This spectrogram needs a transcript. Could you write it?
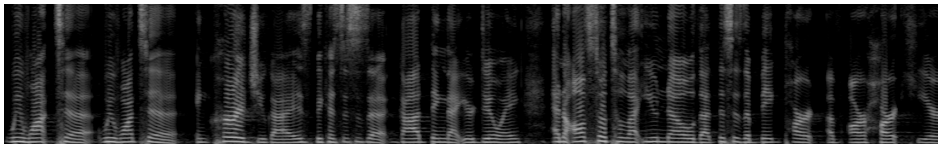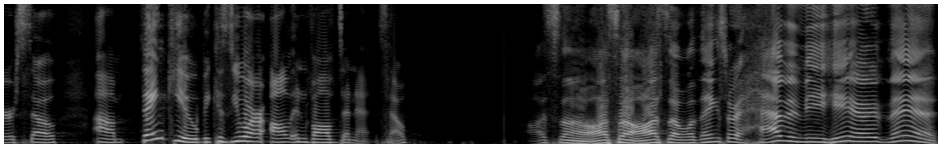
we want to we want to encourage you guys because this is a God thing that you're doing, and also to let you know that this is a big part of our heart here. So um, thank you because you are all involved in it. So. Awesome, awesome, awesome. Well, thanks for having me here, man.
